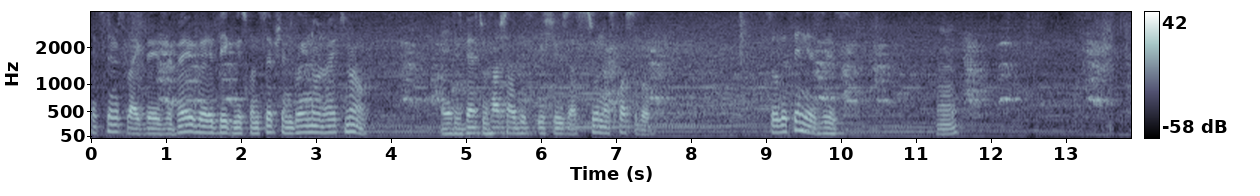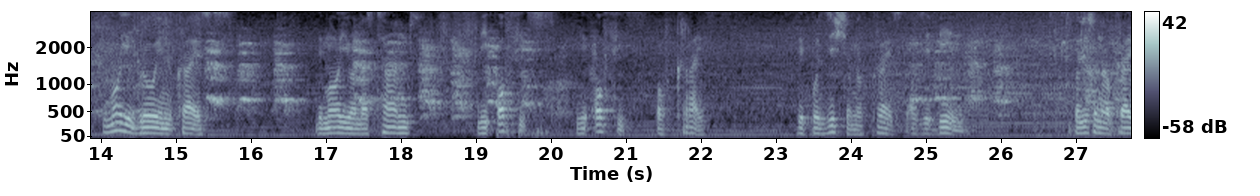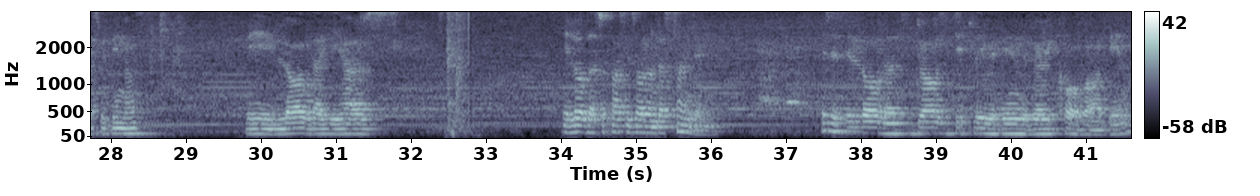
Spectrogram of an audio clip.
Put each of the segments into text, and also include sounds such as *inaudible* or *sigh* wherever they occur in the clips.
it seems like there is a very, very big misconception going on right now. And it is best to hash out these issues as soon as possible. So the thing is this hmm, the more you grow in Christ, the more you understand the office, the office of Christ, the position of Christ as a being position of Christ within us, the love that He has, a love that surpasses all understanding. This is the love that dwells deeply within the very core of our being,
